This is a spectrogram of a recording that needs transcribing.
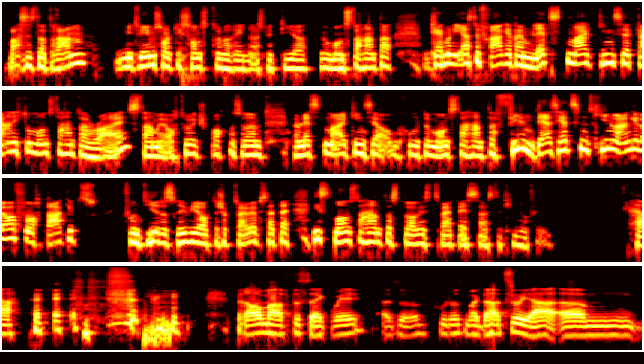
Was ist da dran? Mit wem sollte ich sonst drüber reden als mit dir über Monster Hunter? Gleich mal die erste Frage. Beim letzten Mal ging es ja gar nicht um Monster Hunter Rise, da haben wir auch drüber gesprochen, sondern beim letzten Mal ging es ja um, um den Monster Hunter Film. Der ist jetzt ins Kino angelaufen. Auch da gibt's von dir das Review auf der Shock 2 Webseite. Ist Monster Hunter Stories 2 besser als der Kinofilm? Ha. Traumhafter Segway. Also Kudos mal dazu. Ja, ähm,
